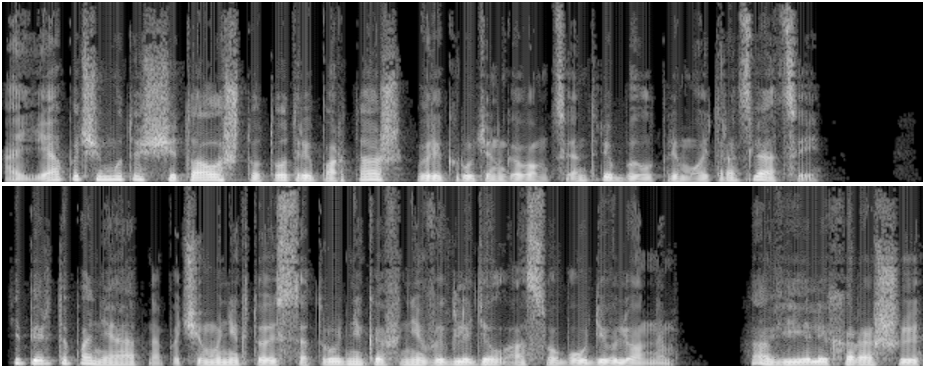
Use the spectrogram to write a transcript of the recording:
А я почему-то считал, что тот репортаж в рекрутинговом центре был прямой трансляцией. Теперь-то понятно, почему никто из сотрудников не выглядел особо удивленным. А вели хороши.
